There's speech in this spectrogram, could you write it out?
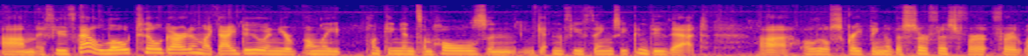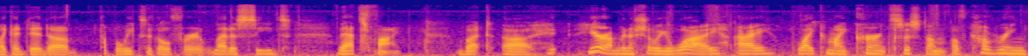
Um, if you've got a low till garden like I do and you're only plunking in some holes and getting a few things, you can do that. Uh, a little scraping of the surface for, for like I did a couple weeks ago for lettuce seeds, that's fine. But uh, here I'm going to show you why I like my current system of covering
